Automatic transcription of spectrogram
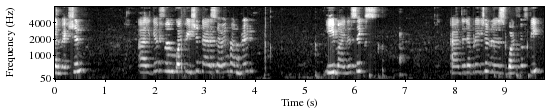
convection. I'll give film coefficient as 700 E minus 6 and the temperature is 150.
